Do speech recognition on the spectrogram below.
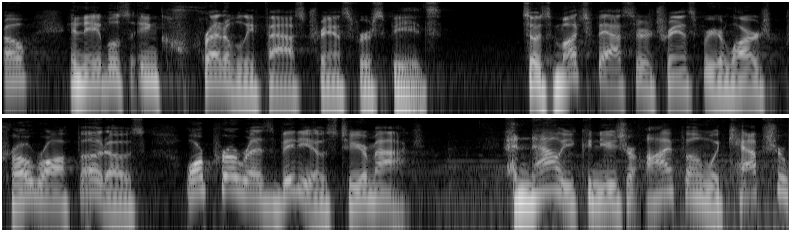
Pro enables incredibly fast transfer speeds. So it's much faster to transfer your large ProRAW photos or ProRes videos to your Mac. And now you can use your iPhone with Capture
